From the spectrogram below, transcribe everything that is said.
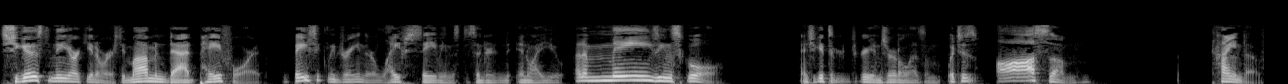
She goes to New York University. Mom and dad pay for it. Basically drain their life savings to send her to NYU, an amazing school. And she gets a degree in journalism, which is awesome. Kind of.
